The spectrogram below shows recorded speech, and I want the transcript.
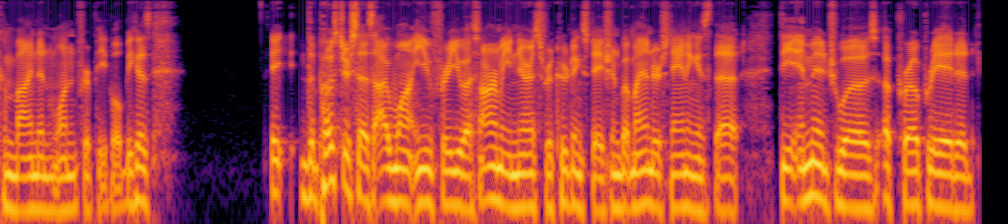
combined in one for people because it, the poster says I want you for US Army nearest recruiting station, but my understanding is that the image was appropriated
